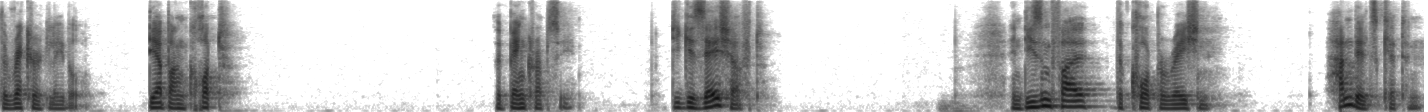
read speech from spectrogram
The Record Label. Der Bankrott. The Bankruptcy. Die Gesellschaft. In diesem Fall the corporation. Handelsketten.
